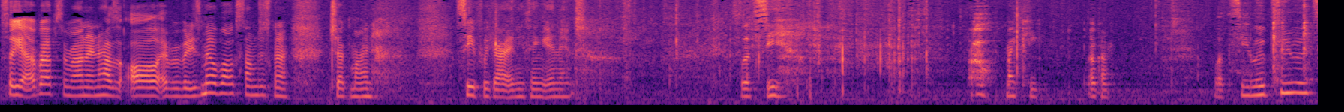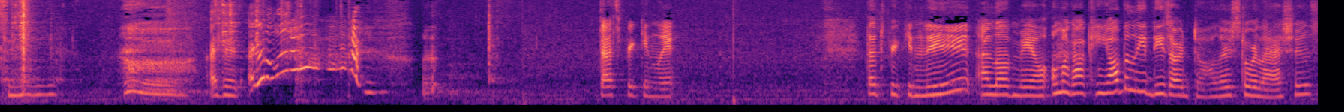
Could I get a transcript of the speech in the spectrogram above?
So yeah, it wraps around and has all everybody's mailbox. So I'm just gonna check mine, see if we got anything in it. Let's see. Oh, my key. Okay. Let's see, let's see, let's see. I did. I got a letter! That's freaking lit. That's freaking lit. I love mail. Oh my god, can y'all believe these are dollar store lashes?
